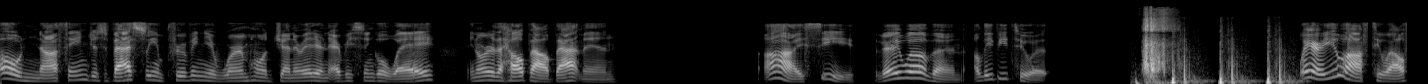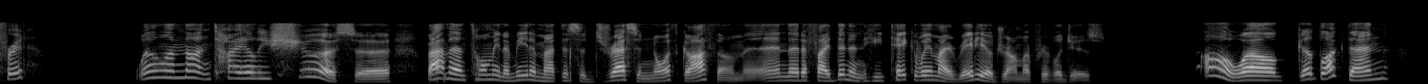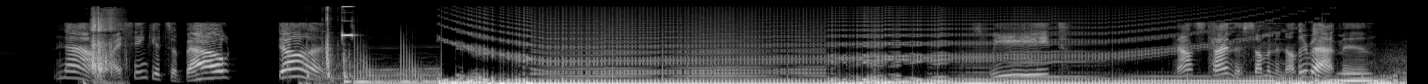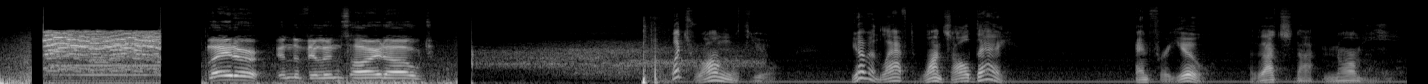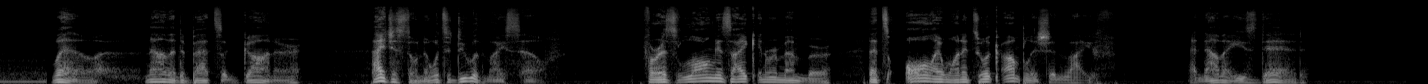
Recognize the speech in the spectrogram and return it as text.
Oh, nothing. Just vastly improving your wormhole generator in every single way in order to help out Batman. Ah, I see. Very well then. I'll leave you to it. Where are you off to, Alfred? Well, I'm not entirely sure, sir. Batman told me to meet him at this address in North Gotham, and that if I didn't, he'd take away my radio drama privileges. Oh, well, good luck then. Now, I think it's about done. Sweet. Now it's time to summon another Batman. Later, in the villain's hideout. What's wrong with you? You haven't laughed once all day. And for you, that's not normal. Well, now that the bat's a goner, I just don't know what to do with myself. For as long as I can remember, that's all I wanted to accomplish in life. And now that he's dead,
